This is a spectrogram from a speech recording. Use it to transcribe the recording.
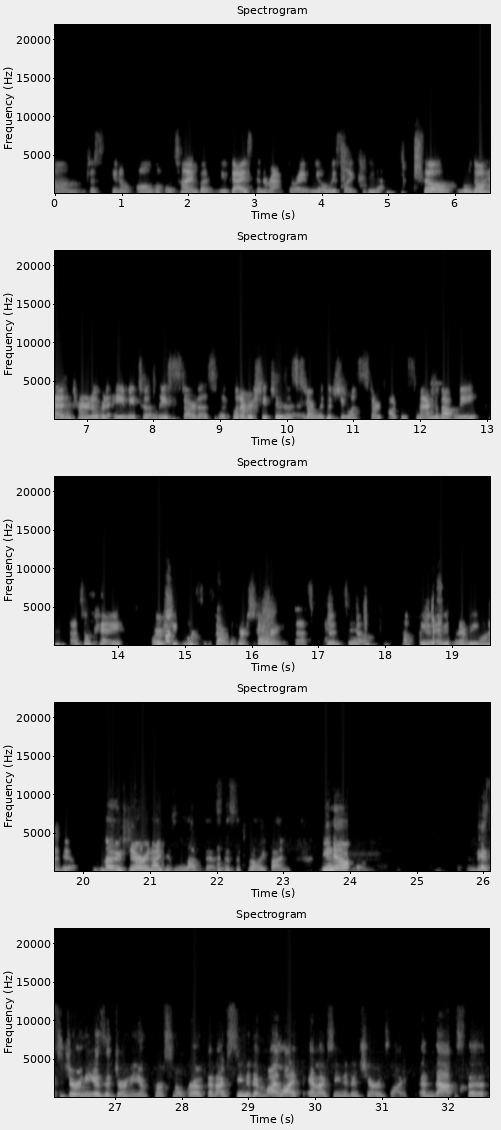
um, just you know all the whole time, but you guys interact. All right, we always like to do that. So we'll go ahead and turn it over to Amy to at least start us with whatever she chooses to start with. If she wants to start talking smack about me, that's okay. Or if she wants to start with her story, that's good too. Up to you, Amy, whatever you want to do. Oh, Sharon, I just love this. This is really fun. You know, this journey is a journey of personal growth, and I've seen it in my life and I've seen it in Sharon's life. And that's the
